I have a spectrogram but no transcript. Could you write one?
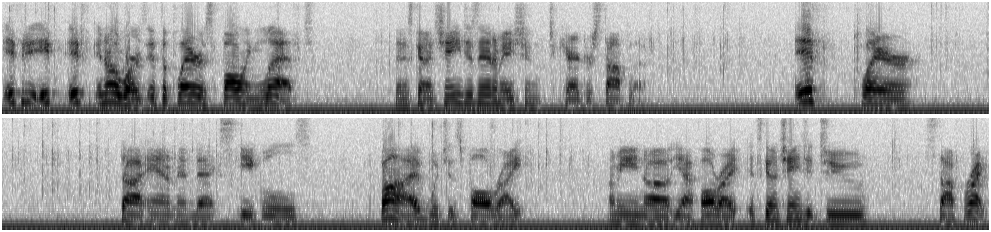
if, if if in other words if the player is falling left then it's going to change his animation to character stop left. If player dot anim index equals 5 which is fall right I mean uh, yeah fall right it's going to change it to stop right.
